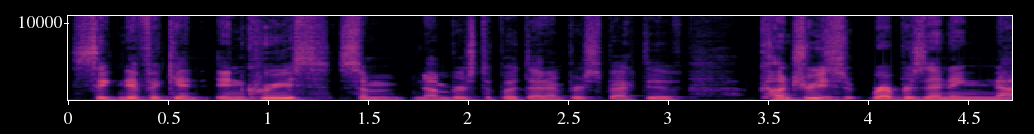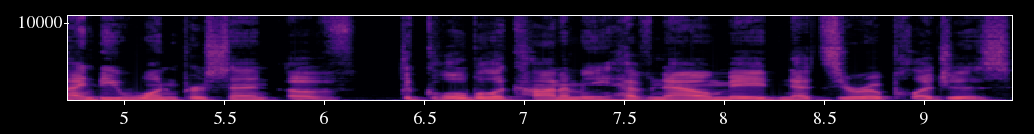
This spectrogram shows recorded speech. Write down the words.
significant increase. Some numbers to put that in perspective. Countries representing 91% of the global economy have now made net zero pledges,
